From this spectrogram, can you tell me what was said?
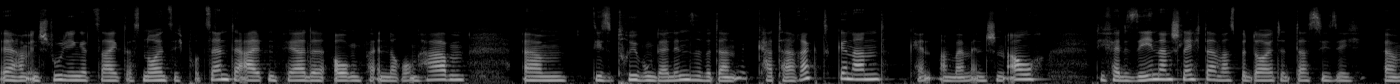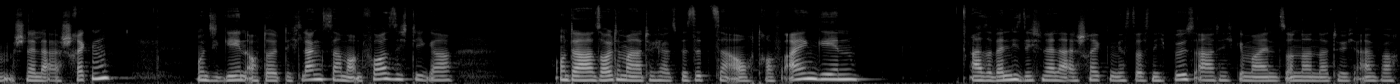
Wir haben in Studien gezeigt, dass 90 Prozent der alten Pferde Augenveränderungen haben. Ähm, diese Trübung der Linse wird dann Katarakt genannt, kennt man bei Menschen auch. Die Pferde sehen dann schlechter, was bedeutet, dass sie sich ähm, schneller erschrecken und sie gehen auch deutlich langsamer und vorsichtiger. Und da sollte man natürlich als Besitzer auch drauf eingehen. Also wenn die sich schneller erschrecken, ist das nicht bösartig gemeint, sondern natürlich einfach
